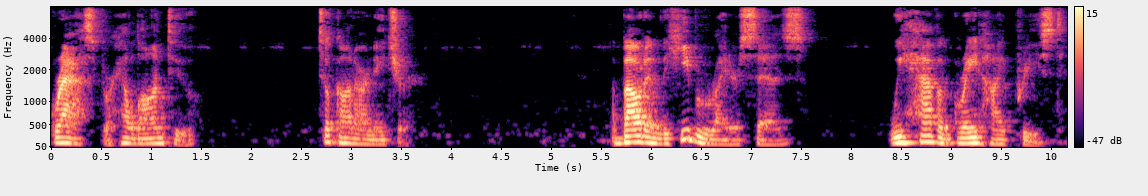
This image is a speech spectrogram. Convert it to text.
grasp or held on to, took on our nature. About him, the Hebrew writer says, We have a great high priest.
